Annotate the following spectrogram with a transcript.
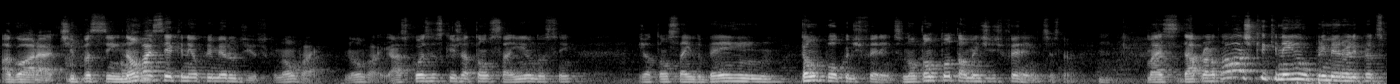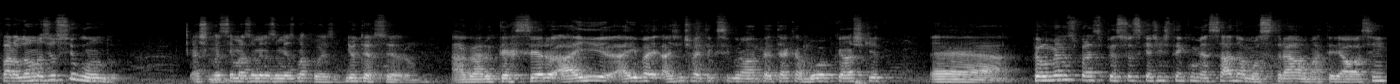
Agora, tipo assim, não vai ser que nem o primeiro disco, não vai, não vai. As coisas que já estão saindo, assim, já estão saindo bem, tão pouco diferentes, não tão totalmente diferentes, né? Mas dá pra notar, eu acho que que nem o primeiro LP dos Paralamas e o segundo. Acho que vai ser mais ou menos a mesma coisa. E o terceiro? Agora, o terceiro, aí, aí vai, a gente vai ter que segurar uma peteca boa, porque eu acho que, é, pelo menos para as pessoas que a gente tem começado a mostrar o material assim,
